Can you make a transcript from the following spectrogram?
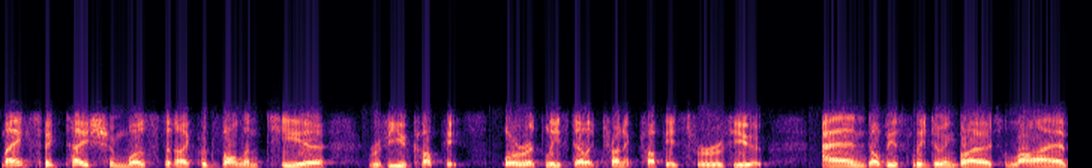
My expectation was that I could volunteer review copies, or at least electronic copies for review and obviously doing Biota Live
